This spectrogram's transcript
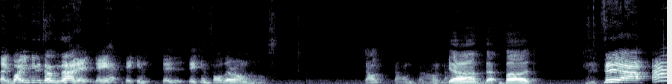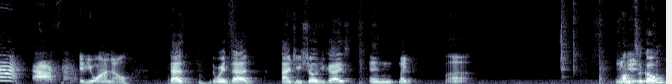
Like, why do you need to tell them that? They they they can they they can follow their own rules. Down down down. down. Yeah, that, but See ya. Ah ah. if you want to know, that the way that Angie showed you guys in like uh, months ago.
